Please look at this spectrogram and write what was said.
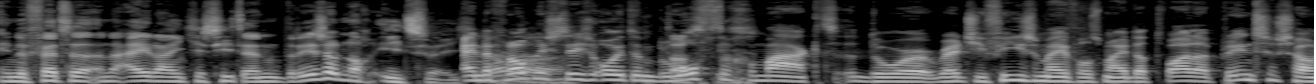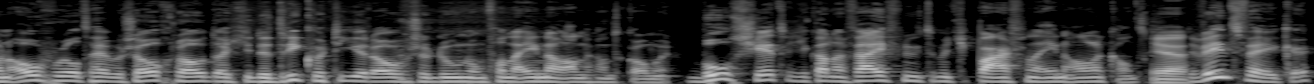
in de vette een eilandje ziet en er is ook nog iets, weet je En de wel. grap is, er is ooit een belofte gemaakt door Reggie Fils-Aimé volgens mij, dat Twilight Princess zou een overworld hebben zo groot dat je er drie kwartier over zou doen om van de ene naar de andere kant te komen. Bullshit, want je kan in vijf minuten met je paard van de ene naar de andere kant. Ja. De Windweker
